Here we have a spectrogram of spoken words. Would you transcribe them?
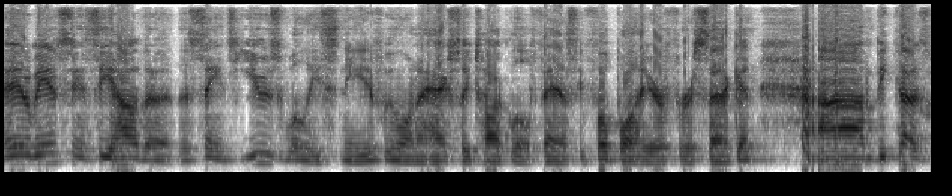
it'll be interesting to see how the, the Saints use Willie Snead if we want to actually talk a little fantasy football here for a second. Um, because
